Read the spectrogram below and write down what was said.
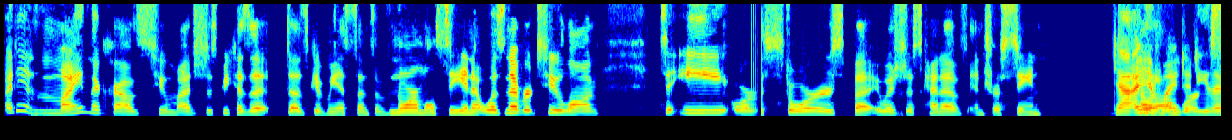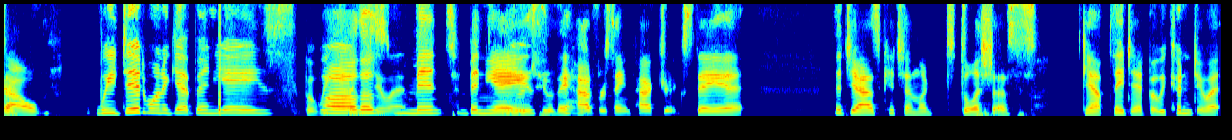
I didn't mind the crowds too much just because it does give me a sense of normalcy and it was never too long to eat or the stores, but it was just kind of interesting. Yeah, I didn't mind it either. Out. We did want to get beignets, but we oh those mint beignets that they had for St. Patrick's Day at the Jazz Kitchen looked delicious. Yep, they did, but we couldn't do it.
